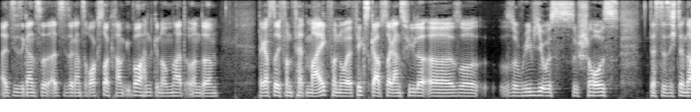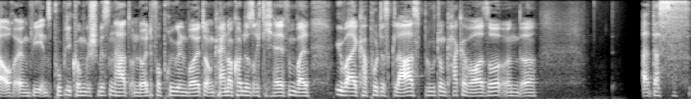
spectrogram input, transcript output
als diese ganze, als dieser ganze Rockstar-Kram überhand genommen hat. Und ähm, da gab es von Fat Mike, von NoFX, gab es da ganz viele äh, so, so Reviews zu Shows, dass der sich dann da auch irgendwie ins Publikum geschmissen hat und Leute verprügeln wollte und keiner konnte so richtig helfen, weil überall kaputtes Glas, Blut und Kacke war so und äh, äh das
